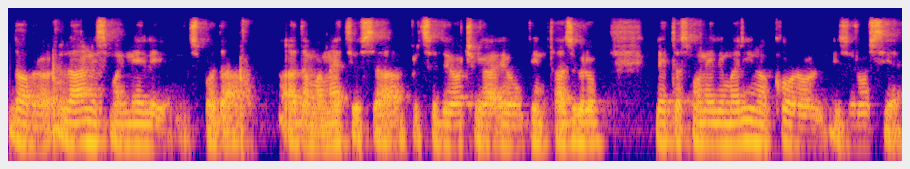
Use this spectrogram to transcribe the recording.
dobro, lani smo imeli gospoda Adama Matjusa, predsedujočega EU Pintas Group, letos smo imeli Marino Korol iz Rusije.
